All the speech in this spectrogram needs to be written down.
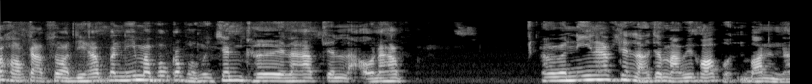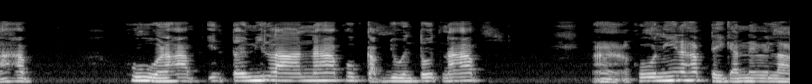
ก็ขอกราบสวัสดีครับ วันนี้มาพบกับผมอีกเช่นเคยนะครับเชนเหลานะครับ วันนี้นะครับเชนเหลาจะมาวิเคราะห์ผลบอลนะครับคู่นะครับ อินเตอร์มิลานนะครับ พบกับยูเวนตุสนะครับ อ่าคู่นี้นะครับเตะกันในเวลา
